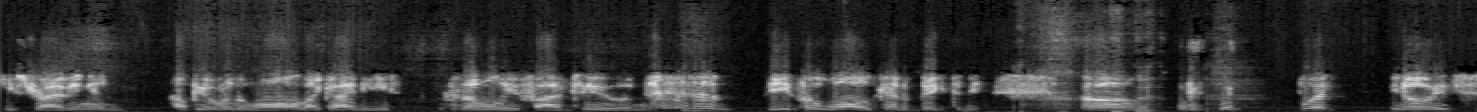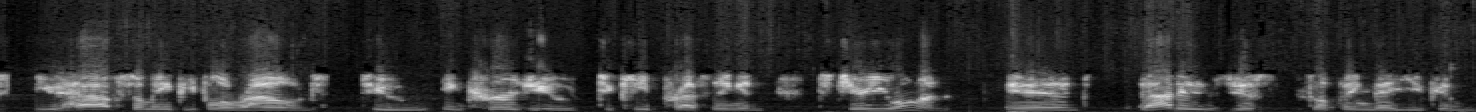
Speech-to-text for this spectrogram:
keep striving and help you over the wall like I need because I'm only five two and the eight foot wall is kind of big to me. Um, but you know, it's you have so many people around to encourage you to keep pressing and to cheer you on, and that is just something that you can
